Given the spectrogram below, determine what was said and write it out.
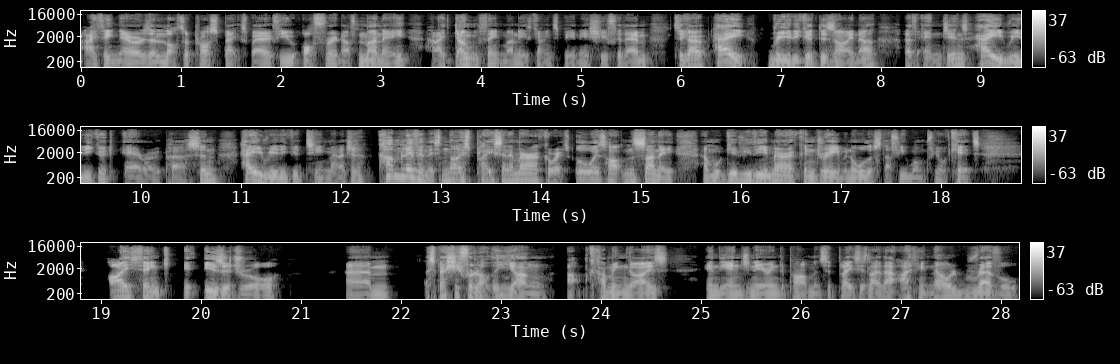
I think there is a lot of prospects where if you offer enough money, and I don't think money is going to be an issue for them, to go, hey, really good designer of engines, hey, really good aero person, hey, really good team manager, come live in this nice place in America where it's always hot and sunny, and we'll give you the American dream and all the stuff you want for your kids. I think it is a draw, um, especially for a lot of the young, upcoming guys in the engineering departments at places like that. I think they'll revel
